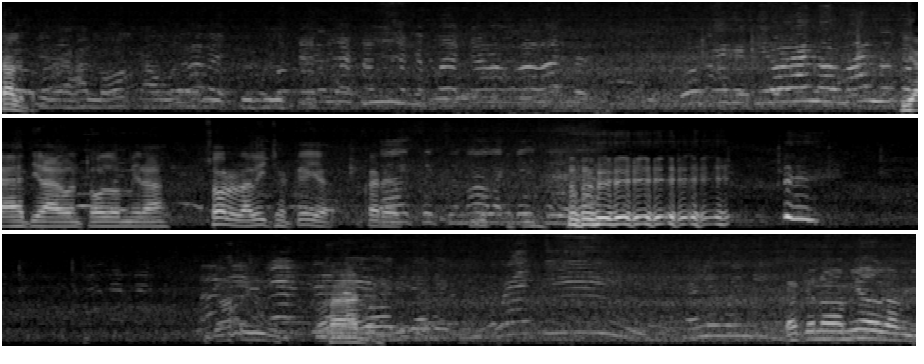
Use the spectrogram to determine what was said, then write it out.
Dale. Ya se tiraron todos, mira. Solo la bicha aquella. cara Casey. cara- ¿Ya que no da miedo, Gaby?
